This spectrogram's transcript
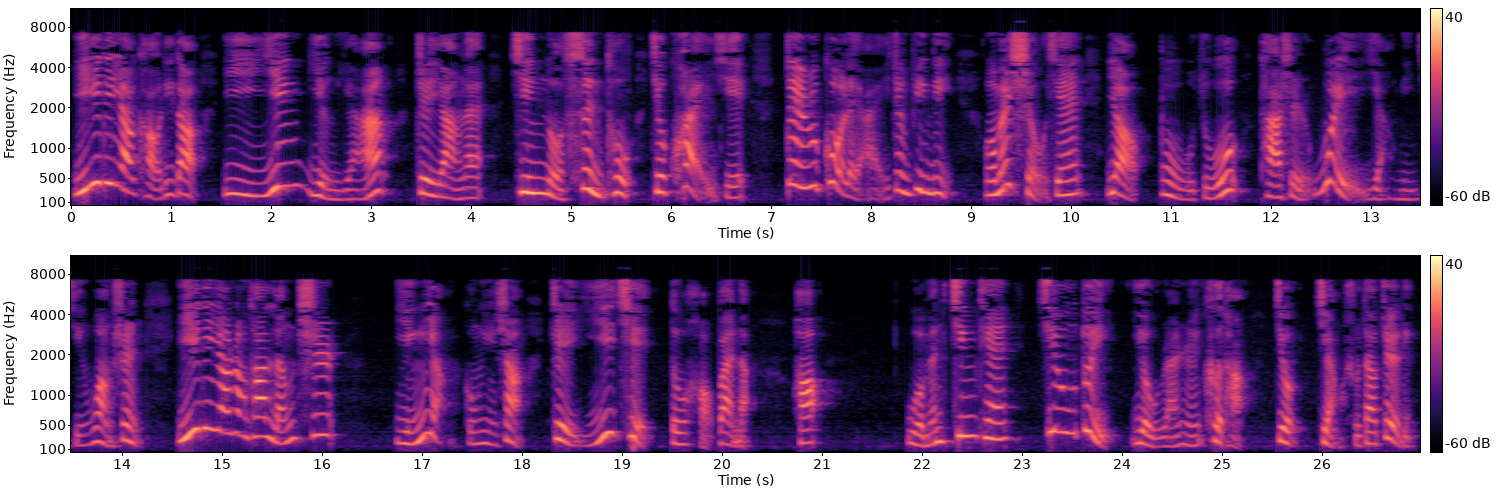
一定要考虑到以阴引阳，这样呢经络渗透就快一些。对于各类癌症病例，我们首先要补足，它是胃阳明经旺盛。一定要让他能吃，营养供应上，这一切都好办了。好，我们今天灸对有缘人课堂就讲述到这里，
